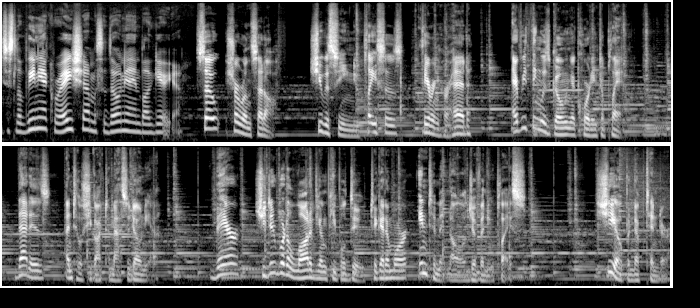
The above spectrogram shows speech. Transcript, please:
To Slovenia, Croatia, Macedonia, and Bulgaria. So Sharon set off. She was seeing new places, clearing her head. Everything was going according to plan. That is, until she got to Macedonia. There, she did what a lot of young people do to get a more intimate knowledge of a new place. She opened up Tinder.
